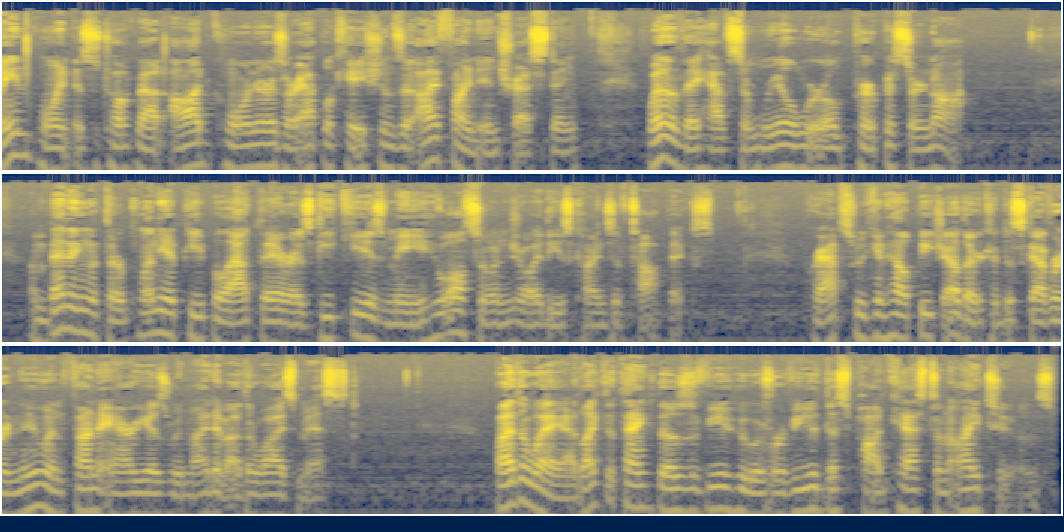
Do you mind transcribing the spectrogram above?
main point is to talk about odd corners or applications that I find interesting, whether they have some real world purpose or not. I'm betting that there are plenty of people out there as geeky as me who also enjoy these kinds of topics. Perhaps we can help each other to discover new and fun areas we might have otherwise missed. By the way, I'd like to thank those of you who have reviewed this podcast on iTunes.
